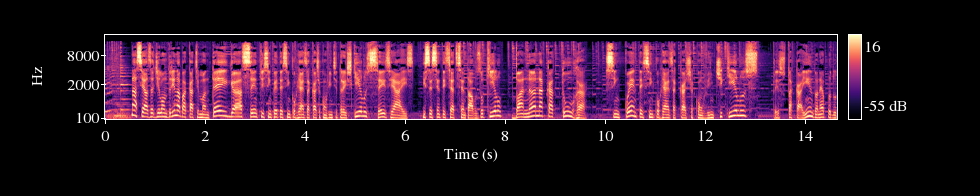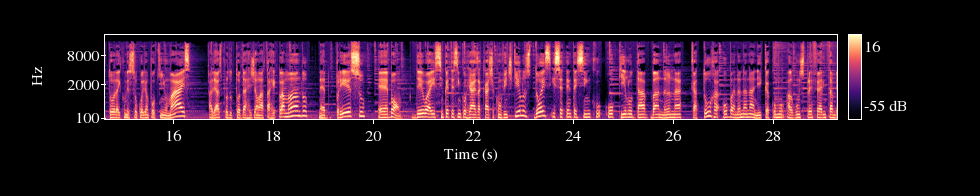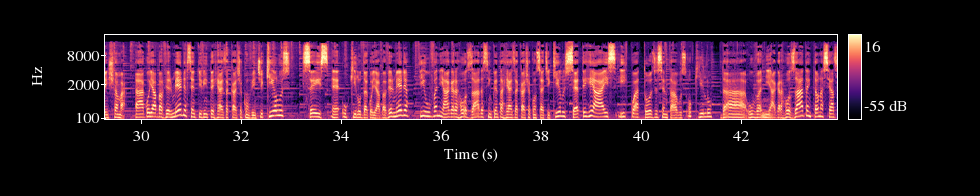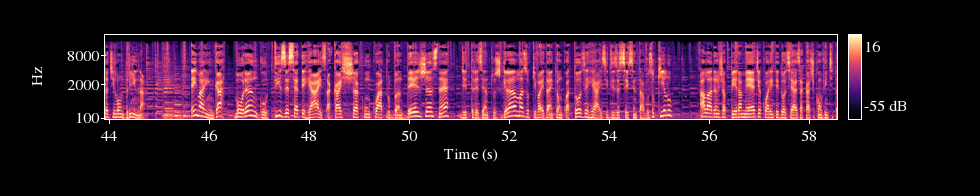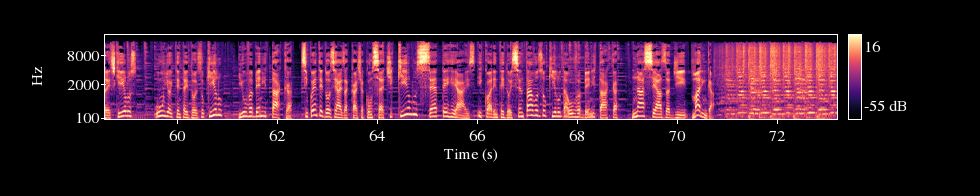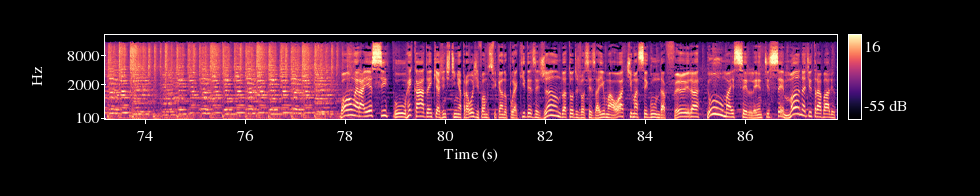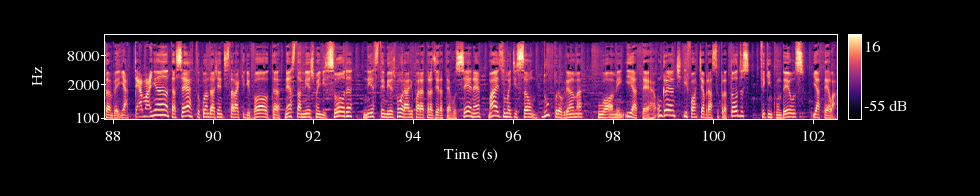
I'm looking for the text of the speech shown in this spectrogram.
Na Ceasa de Londrina, abacate manteiga, 155 reais a caixa com 23 quilos, R$ 6,67 o quilo. Banana caturra, 55 reais a caixa com 20 quilos. O preço está caindo, né? O produtor aí começou a colher um pouquinho mais. Aliás, o produtor da região lá está reclamando né, do preço. É bom, deu aí 55 reais a caixa com 20 quilos, R$ 2,75 o quilo da banana caturra ou banana nanica, como alguns preferem também chamar. A goiaba vermelha, 120 reais a caixa com 20 quilos, 6 é o quilo da goiaba vermelha e uva Niágara rosada, 50 reais a caixa com 7 quilos, R$ 7,14 o quilo da uva Niágara rosada, então na Ceasa de Londrina. Em Maringá, morango, R$ 17,00 a caixa com quatro bandejas, né, de 300 gramas, o que vai dar então R$ 14,16 o quilo. A laranja pera média, R$ 42,00 a caixa com 23 quilos, R$ 1,82 o quilo. E uva benitaca, R$ 52,00 a caixa com 7 quilos, R$ 7,42 o quilo da uva benitaca na Ceasa de Maringá. Bom, era esse o recado hein, que a gente tinha para hoje. Vamos ficando por aqui, desejando a todos vocês aí uma ótima segunda-feira, uma excelente semana de trabalho também. E até amanhã, tá certo? Quando a gente estará aqui de volta nesta mesma emissora, neste mesmo horário para trazer até você, né? Mais uma edição do programa O Homem e a Terra. Um grande e forte abraço para todos. Fiquem com Deus e até lá.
